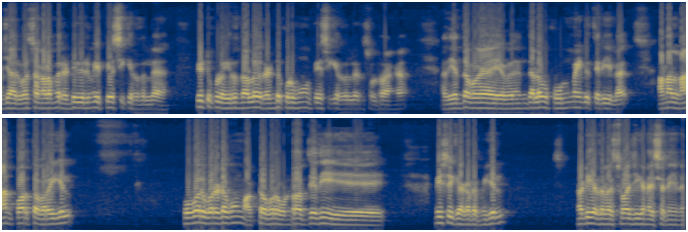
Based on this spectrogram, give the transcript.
அஞ்சாறு வருஷ காலமாக ரெண்டு பேருமே பேசிக்கிறது இல்லை வீட்டுக்குள்ளே இருந்தாலும் ரெண்டு குடும்பமும் பேசிக்கிறது இல்லைன்னு சொல்கிறாங்க அது எந்த வகை எந்த அளவுக்கு உண்மைன்னு தெரியல. ஆனால் நான் பார்த்த வரையில் ஒவ்வொரு வருடமும் அக்டோபர் ஒன்றாம் தேதி மியூசிக் அகாடமியில் நடிகர் தலை சிவாஜி கணேசனின்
